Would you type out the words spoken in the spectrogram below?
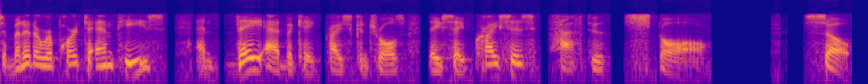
submitted a report to MPs, and they advocate price controls. They say prices have to stall. So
